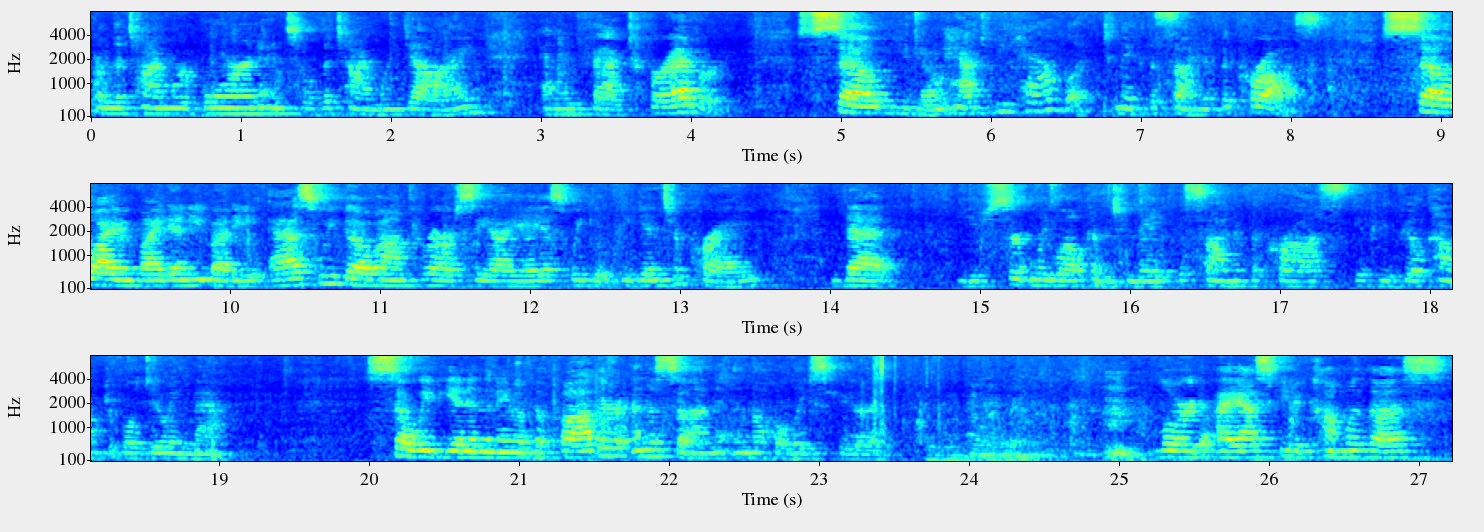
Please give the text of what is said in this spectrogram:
from the time we're born until the time we die, and in fact forever. So you don't have to be Catholic to make the sign of the cross. So I invite anybody, as we go on through RCIA, as we get, begin to pray, that you're certainly welcome to make the sign of the cross if you feel comfortable doing that. So we begin in the name of the Father, and the Son, and the Holy Spirit. Lord, I ask you to come with us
